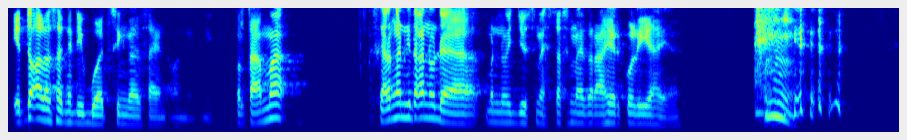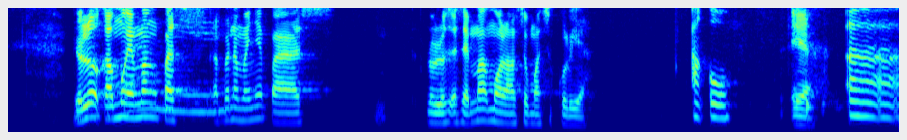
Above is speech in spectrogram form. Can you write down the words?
itu alasannya dibuat single sign on ini. Pertama, sekarang kan kita kan udah menuju semester-semester akhir kuliah ya. Dulu kamu emang pas apa namanya pas lulus SMA mau langsung masuk kuliah? Aku. Iya. eh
